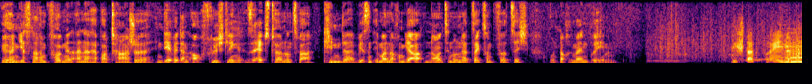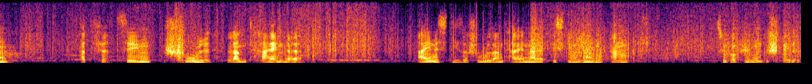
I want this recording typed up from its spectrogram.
Wir hören jetzt noch im Folgenden eine Reportage, in der wir dann auch Flüchtlinge selbst hören, und zwar Kinder. Wir sind immer noch im Jahr 1946 und noch immer in Bremen. Die Stadt Bremen hat 14 Schullandheime. Eines dieser Schullandheime ist dem Jugendamt zur Verfügung gestellt.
